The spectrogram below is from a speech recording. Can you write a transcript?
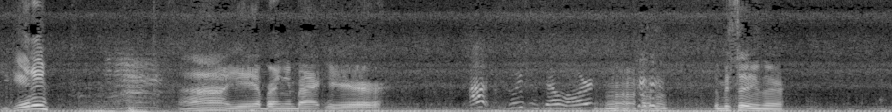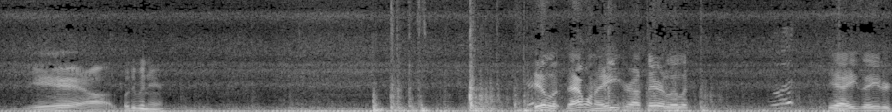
You get him? Ah, yeah, bring him back here. I squeezed him so hard. Let me see him there. Yeah, put him in here. He'll, that one will eat right there, Lily. What? Yeah, he's an eater.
